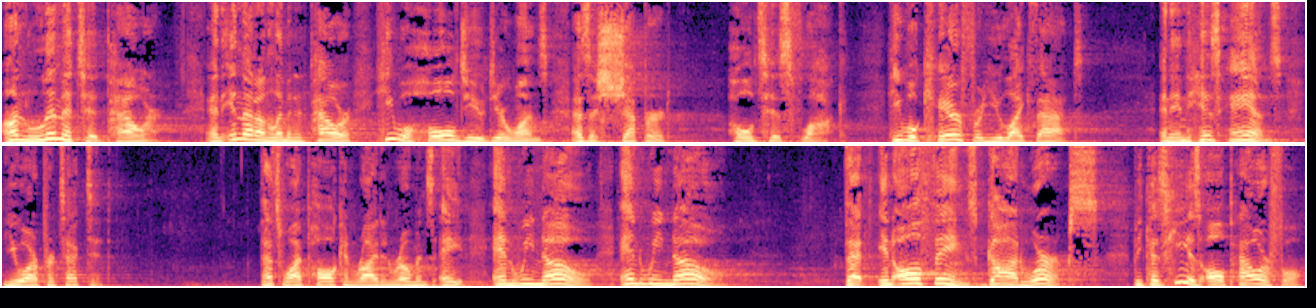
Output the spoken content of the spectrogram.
unlimited power. And in that unlimited power, He will hold you, dear ones, as a shepherd holds his flock. He will care for you like that. And in His hands, you are protected. That's why Paul can write in Romans 8, and we know, and we know that in all things God works because He is all powerful.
